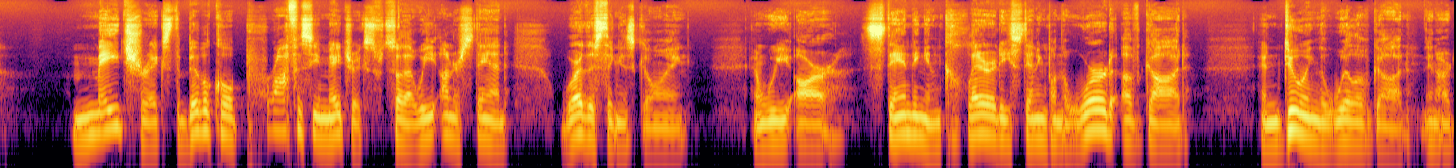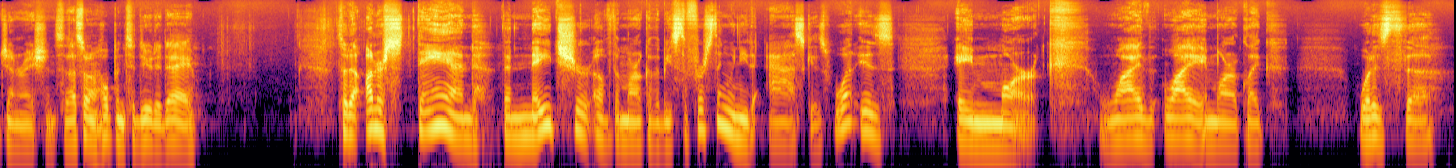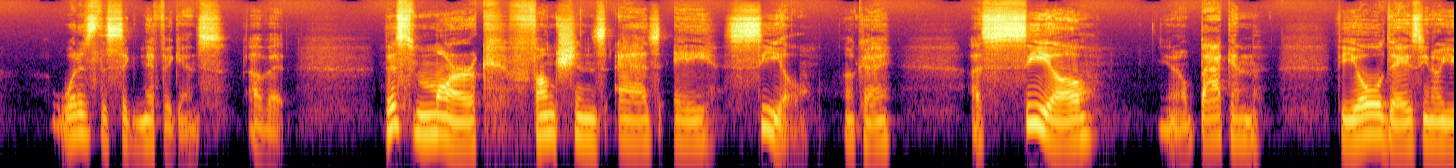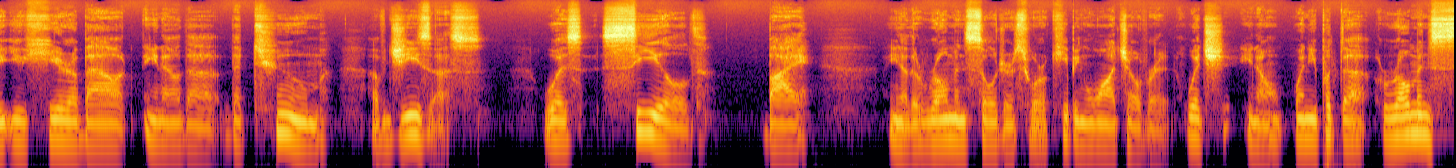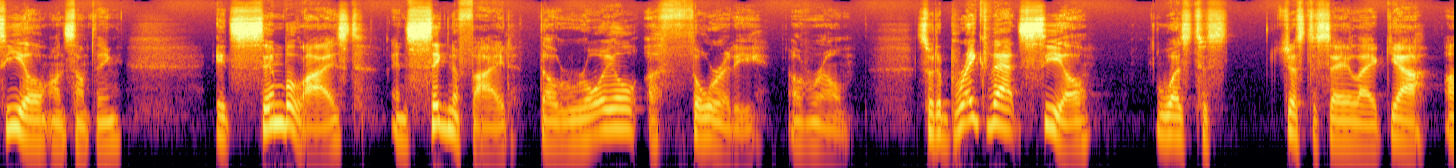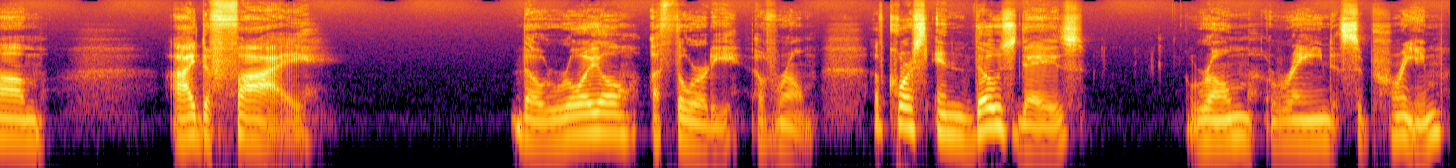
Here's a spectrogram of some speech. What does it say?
matrix, the biblical prophecy matrix, so that we understand where this thing is going and we are standing in clarity, standing upon the word of God, and doing the will of God in our generation. So that's what I'm hoping to do today. So, to understand the nature of the mark of the beast, the first thing we need to ask is what is a mark? Why, why a mark? Like, what is the what is the significance of it? This mark functions as a seal, okay? A seal, you know, back in the old days, you know, you, you hear about, you know, the the tomb of Jesus was sealed by you know the Roman soldiers who were keeping watch over it which you know when you put the Roman seal on something it symbolized and signified the royal authority of Rome. So to break that seal was to just to say like yeah um I defy the royal authority of Rome. Of course, in those days, Rome reigned supreme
